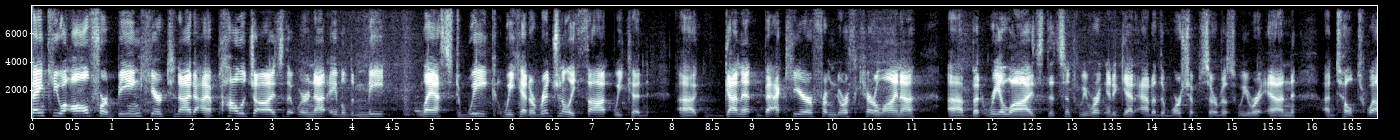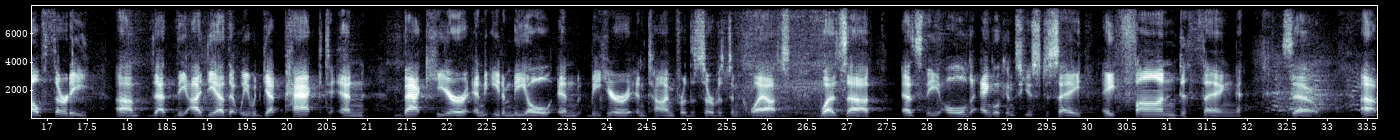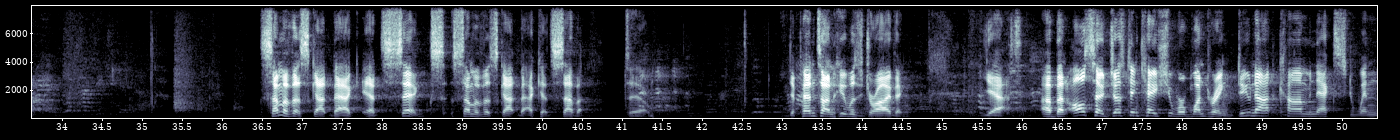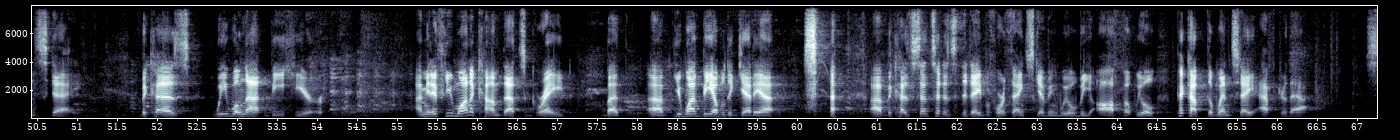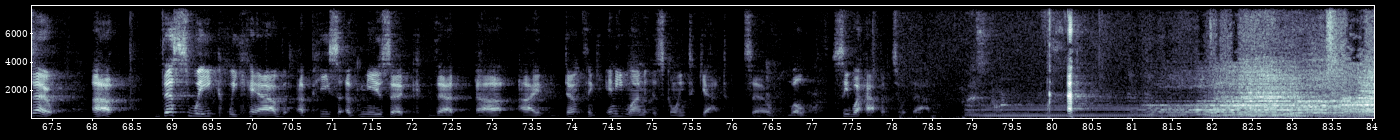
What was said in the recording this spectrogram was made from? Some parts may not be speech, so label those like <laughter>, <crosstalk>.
thank you all for being here tonight. I apologize that we're not able to meet last week. We had originally thought we could uh, gun it back here from North Carolina, uh, but realized that since we weren't going to get out of the worship service we were in until 1230, um, that the idea that we would get packed and back here and eat a meal and be here in time for the service and class was, uh, as the old Anglicans used to say, a fond thing. So, uh, some of us got back at six, some of us got back at seven. So, depends on who was driving. Yes. Uh, but also, just in case you were wondering, do not come next Wednesday because we will not be here. I mean, if you want to come, that's great, but uh, you won't be able to get in. <laughs> uh, because since it is the day before Thanksgiving, we will be off, but we will pick up the Wednesday after that. So, uh, this week we have a piece of music that uh, I don't think anyone is going to get. So, we'll see what happens with that. <laughs>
